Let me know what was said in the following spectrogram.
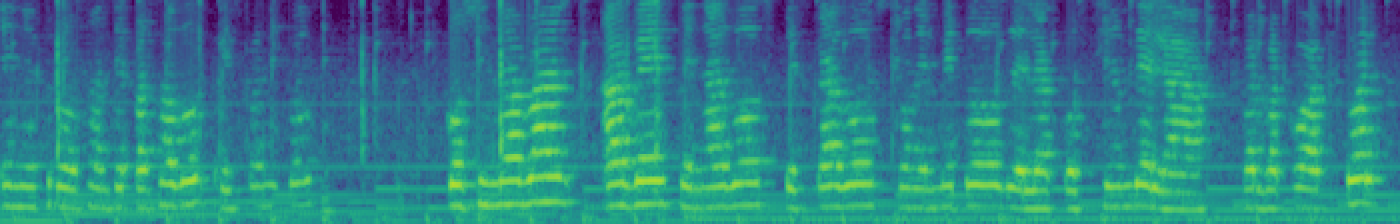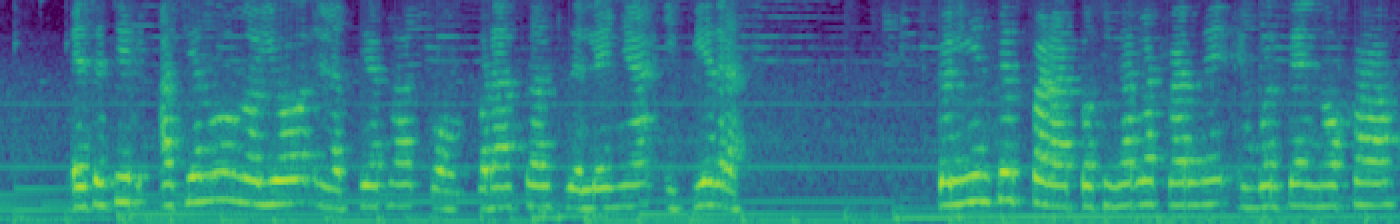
en nuestros antepasados prehispánicos Cocinaban aves, venados, pescados con el método de la cocción de la barbacoa actual. Es decir, hacían un hoyo en la tierra con brasas de leña y piedras calientes para cocinar la carne envuelta en hoja,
